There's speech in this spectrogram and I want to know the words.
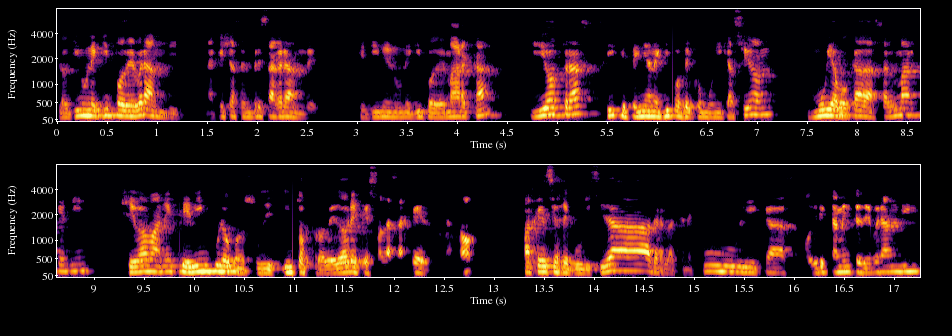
lo tiene un equipo de branding en aquellas empresas grandes que tienen un equipo de marca y otras, ¿sí? que tenían equipos de comunicación muy abocadas al marketing, llevaban este vínculo con sus distintos proveedores que son las agencias, ¿no? Agencias de publicidad, de relaciones públicas o directamente de branding,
